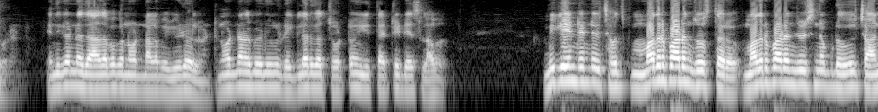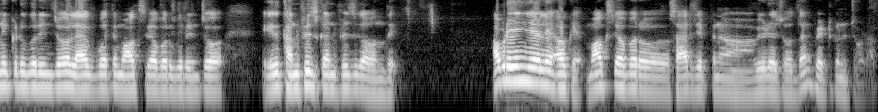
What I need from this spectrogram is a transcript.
చూడండి. ఎందుకంటే దాదాపుగా నూట నలభై వీడియోలు ఉంటాయి. నూట నలభై వీడియోలు రెగ్యులర్గా చూడటం ఈ థర్టీ డేస్లో అవ్వదు. మీకు ఏంటంటే చదువు- మొదటి పాఠం చూస్తారు. మొదటి పాఠం చూసినప్పుడు చాణక్యుడి గురించో లేకపోతే మార్క్స్ పేపర్ గురించో ఇది కన్ఫ్యూజ్ కన్ఫ్యూజ్గా ఉంది. అప్పుడు ఏం చేయాలి? ఓకే మార్క్స్ పేపర్ సార్ చెప్పిన వీడియో చూద్దాం పెట్టుకుని చూడాలి.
